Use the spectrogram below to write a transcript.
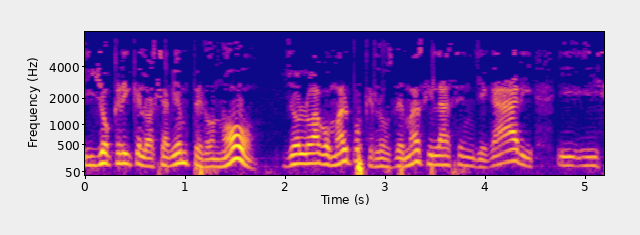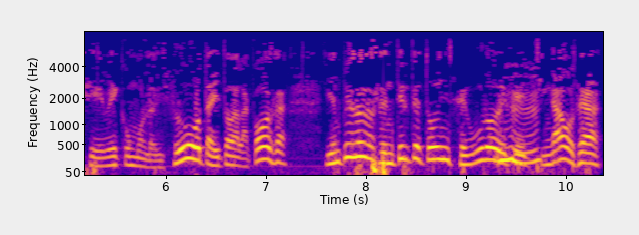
Y yo creí que lo hacía bien, pero no. Yo lo hago mal porque los demás sí la hacen llegar y, y, y se ve como lo disfruta y toda la cosa. Y empiezas a sentirte todo inseguro de uh -huh. que chingado, o sea,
